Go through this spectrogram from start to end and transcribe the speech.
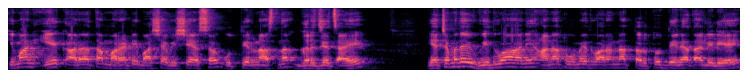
किमान एक अर्हता मराठी भाषा असं उत्तीर्ण असणं गरजेचं आहे. याच्यामध्ये विधवा आणि अनाथ उमेदवारांना तरतूद देण्यात आलेली आहे.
